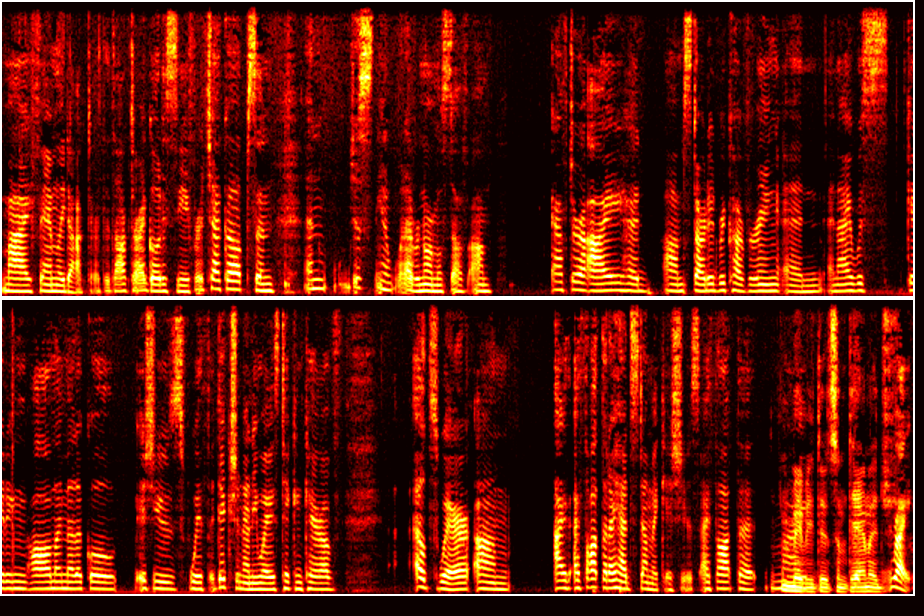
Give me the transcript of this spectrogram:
my family doctor, the doctor I go to see for checkups and and just you know whatever normal stuff. Um, after I had um, started recovering and and I was getting all my medical issues with addiction, anyways, taken care of elsewhere. Um, I I thought that I had stomach issues. I thought that my, Maybe did some damage. right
